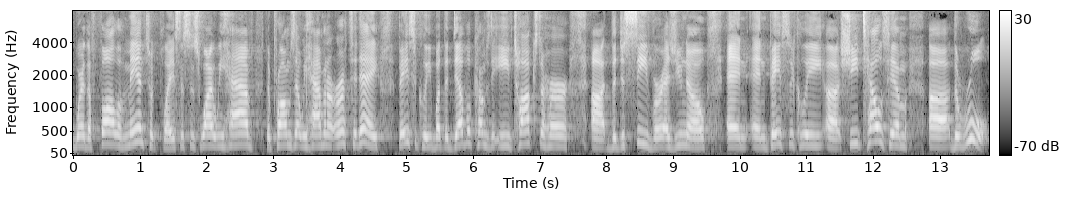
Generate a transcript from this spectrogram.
where the fall of man took place. This is why we have the problems that we have on our earth today, basically. But the devil comes to Eve, talks to her, uh, the deceiver, as you know, and, and basically uh, she tells him uh, the rule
